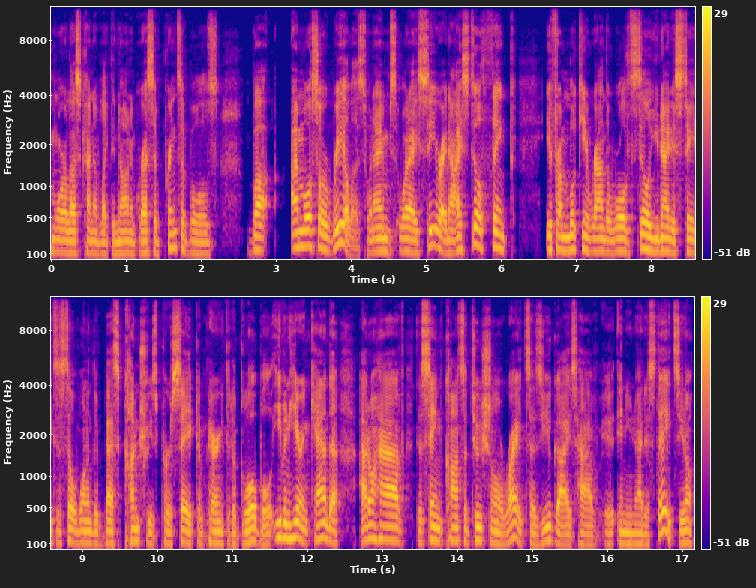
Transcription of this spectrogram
more or less kind of like the non-aggressive principles. But I'm also a realist. When I'm what I see right now, I still think if I'm looking around the world, still United States is still one of the best countries per se comparing to the global. Even here in Canada, I don't have the same constitutional rights as you guys have in the United States. You know,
